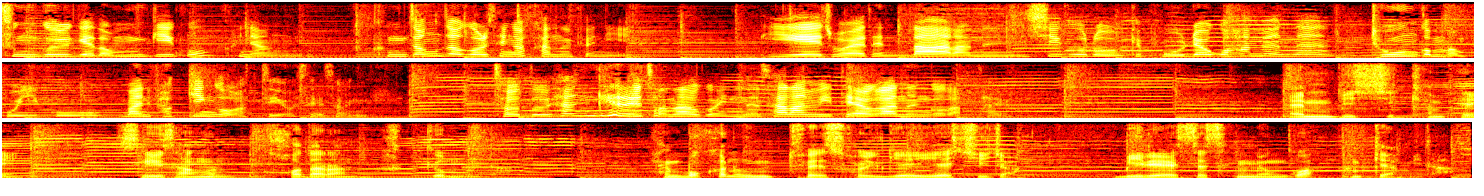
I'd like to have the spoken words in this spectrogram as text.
둥글게 넘기고 그냥 긍정적으로 생각하는 편이에요. 이해해줘야 된다라는 식으로 이렇게 보려고 하면은 좋은 것만 보이고 많이 바뀐 것 같아요 세상이. 저도 향기를 전하고 있는 사람이 되어가는 것 같아요. MBC 캠페인 세상은 커다란 학교입니다. 행복한 은퇴 설계의 시작 미래에셋 생명과 함께합니다.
